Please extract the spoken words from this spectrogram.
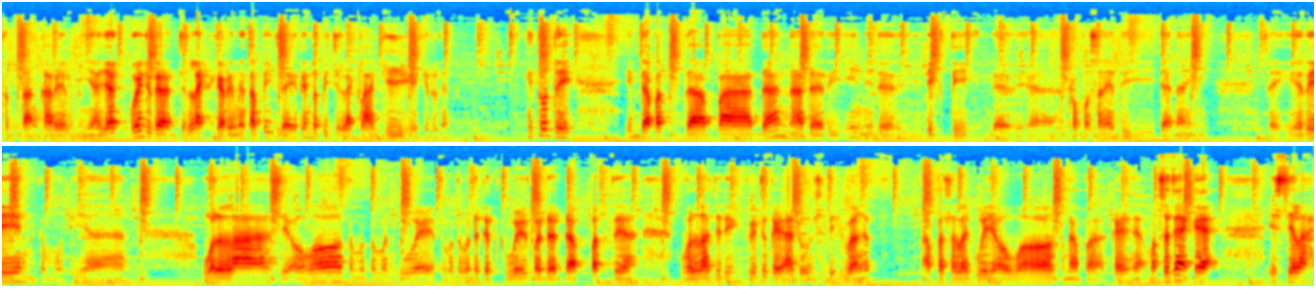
tentang karya ilmiah ya gue juga jelek di karya ilmiah tapi Zahirin lebih jelek lagi kayak gitu kan. Itu di ini dapat dapat dana dari ini dari dikti dari uh, proposalnya didanai sehirin kemudian welas ya Allah teman-teman gue teman-teman deket gue pada dapat ya. Welas jadi gue itu kayak aduh sedih banget. Apa salah gue ya Allah? Kenapa? Kayaknya maksudnya kayak istilah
